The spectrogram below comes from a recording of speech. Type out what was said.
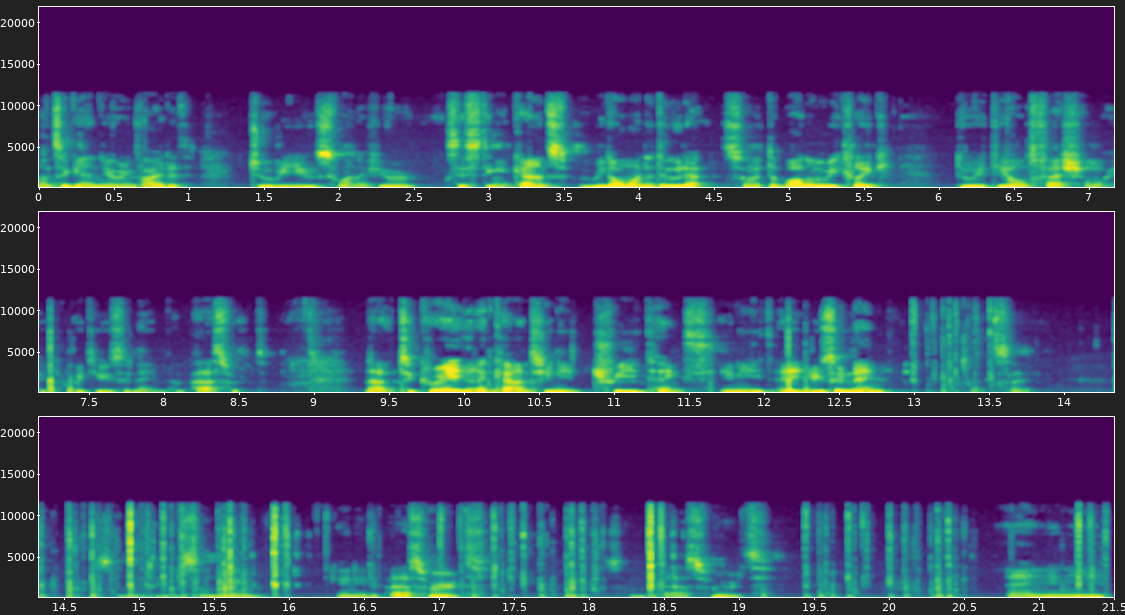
once again, you're invited to reuse one of your existing accounts, we don't want to do that. So at the bottom we click do it the old-fashioned way with username and password. Now, to create an account, you need three things. You need a username, let's say something, something. You need a password, some password, and you need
